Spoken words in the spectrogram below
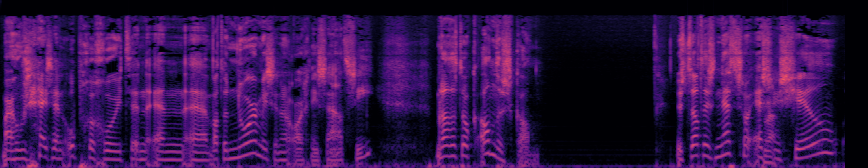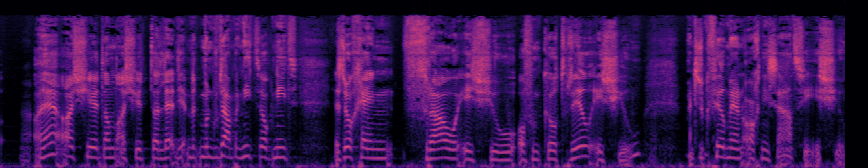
maar hoe zij zijn opgegroeid en, en eh, wat de norm is in een organisatie. Maar dat het ook anders kan. Dus dat is net zo essentieel. Hè, als je dan als je talent. Het moet namelijk niet ook niet. Het is ook geen vrouwen-issue of een cultureel issue. Maar het is ook veel meer een organisatie-issue.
